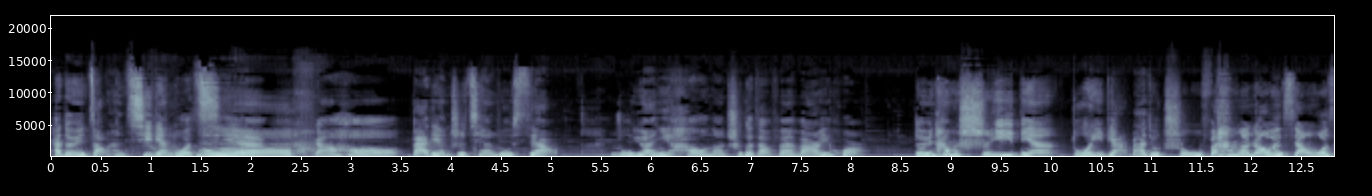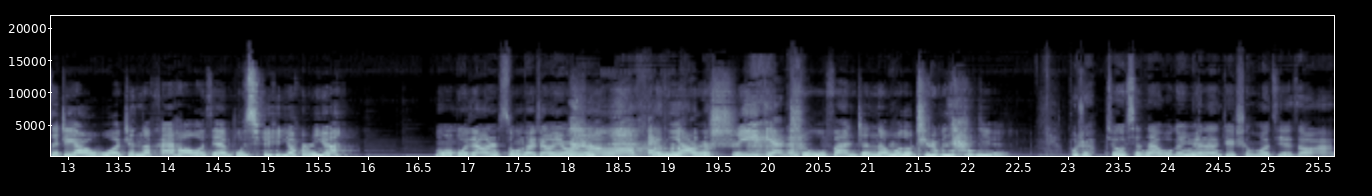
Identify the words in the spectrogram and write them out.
他等于早上七点多起，然后八点之前入校，入园以后呢吃个早饭玩一会儿。等于他们十一点多一点吧，就吃午饭了。然后我就想，哇塞，这样我真的还好，我现在不去幼儿园。我不想送他上幼儿园了。哎，你要是十一点吃午饭，真的我都吃不下去。不是，就现在我跟月亮这生活节奏啊，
